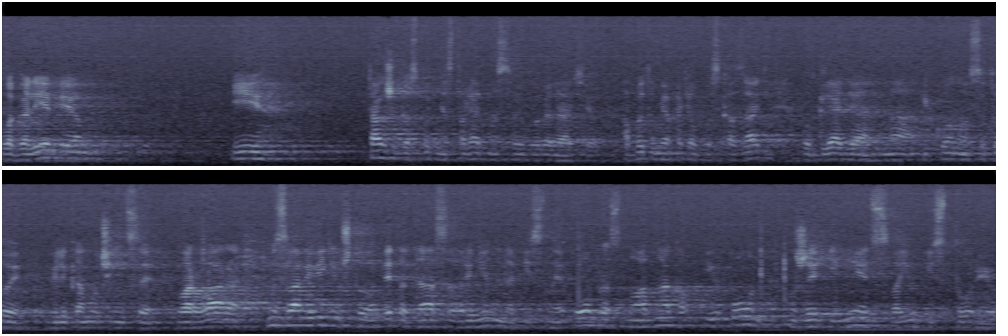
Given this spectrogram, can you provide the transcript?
благолепием, и также Господь не оставляет нас своей благодатью. Об этом я хотел бы сказать, вот глядя на икону святой великомученицы Варвары. Мы с вами видим, что это, да, современный написанный образ, но однако и он уже имеет свою историю.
